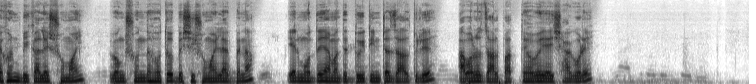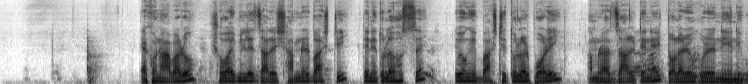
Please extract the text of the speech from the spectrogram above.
এখন বিকালের সময় এবং সন্ধ্যা হতেও বেশি সময় লাগবে না। এর মধ্যে আমাদের দুই তিনটা জাল তুলে আবারও জাল পাততে হবে এই সাগরে। এখন আবারও সবাই মিলে জালের সামনের বাঁশটি টেনে তোলা হচ্ছে এবং এই বাঁশটি তোলার পরেই আমরা জাল টেনে ট্রলারের উপরে নিয়ে নিব।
